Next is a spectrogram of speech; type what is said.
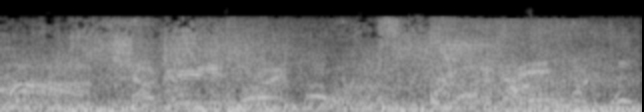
Ah! Shout in for it!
